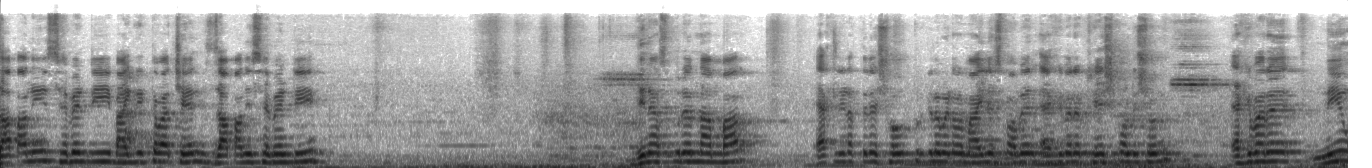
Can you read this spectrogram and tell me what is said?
জাপানি সেভেন্টি, বাইক দেখতে পাচ্ছেন, জাপানি সেভেন্টি। দিনাজপুরের নাম্বার, এক লিটার তেলে সত্তর কিলোমিটার মাইলেজ পাবেন, একেবারে ফ্রেশ কন্ডিশন একেবারে নিউ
